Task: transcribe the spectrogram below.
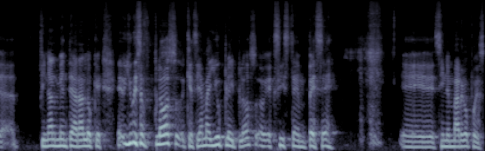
eh, finalmente hará lo que... Eh, Ubisoft Plus, que se llama Uplay Plus, existe en PC. sin embargo, pues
